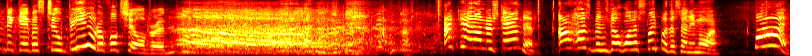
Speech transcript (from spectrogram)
end, it gave us two beautiful children. I can't understand it. Our husbands don't want to sleep with us anymore. Why?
